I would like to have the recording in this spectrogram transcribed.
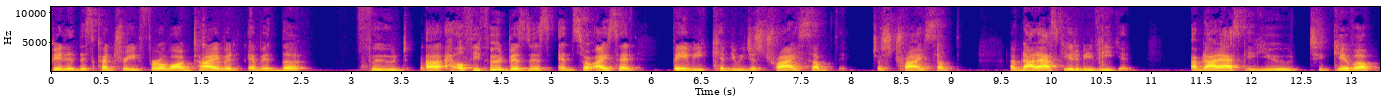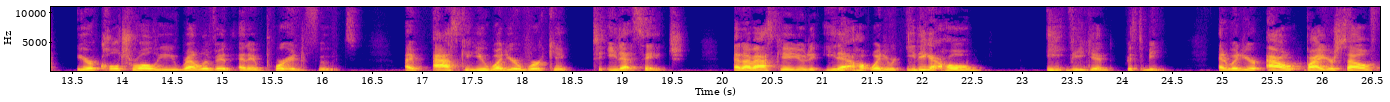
been in this country for a long time and am in the food, uh, healthy food business. And so I said, Baby, can we just try something? Just try something. I'm not asking you to be vegan. I'm not asking you to give up your culturally relevant and important foods. I'm asking you when you're working to eat at Sage. And I'm asking you to eat at home. When you're eating at home, eat vegan with me. And when you're out by yourself,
